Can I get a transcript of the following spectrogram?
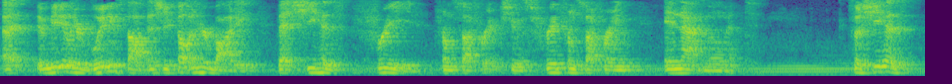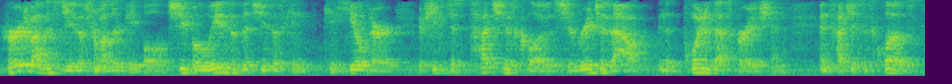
uh, immediately her bleeding stopped, and she felt in her body that she has freed from suffering. She was freed from suffering in that moment. So she has heard about this Jesus from other people. She believes that this Jesus can, can heal her if she could just touch his clothes. She reaches out in the point of desperation and touches his clothes.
